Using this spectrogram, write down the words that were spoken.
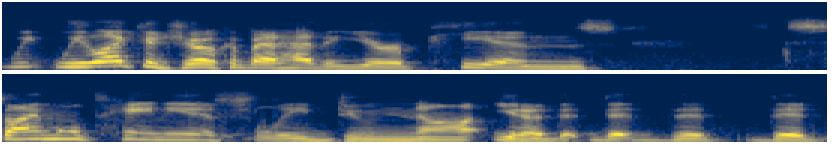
we, we like to joke about how the Europeans simultaneously do not, you know, that the, the,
